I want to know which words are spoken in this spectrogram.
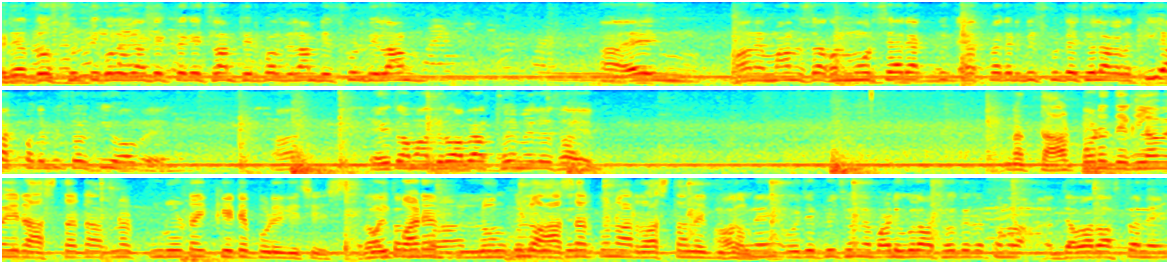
এটা দোষ ছুটি করে যা দেখতে গেছিলাম, তিরপল দিলাম, বিস্কুট দিলাম। হ্যাঁ এই মানে মানুষ এখন মরছে আর এক এক প্যাকেট বিস্কুট দিয়ে চলে গেলো। কী এক প্যাকেট বিস্কুট কী হবে? হ্যাঁ এই তো আমাদের অব্যর্থ এমএলএ সাহেব। না তারপরে দেখলাম এই রাস্তাটা আপনার পুরোটাই কেটে পড়ে গেছে। ওই পাড়ের লোকগুলো আসার কোনো আর রাস্তা নেই বিকল্প। ওই যে পিছনে বাড়িগুলো আছে ওদের কোনো যাওয়ার রাস্তা নেই।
